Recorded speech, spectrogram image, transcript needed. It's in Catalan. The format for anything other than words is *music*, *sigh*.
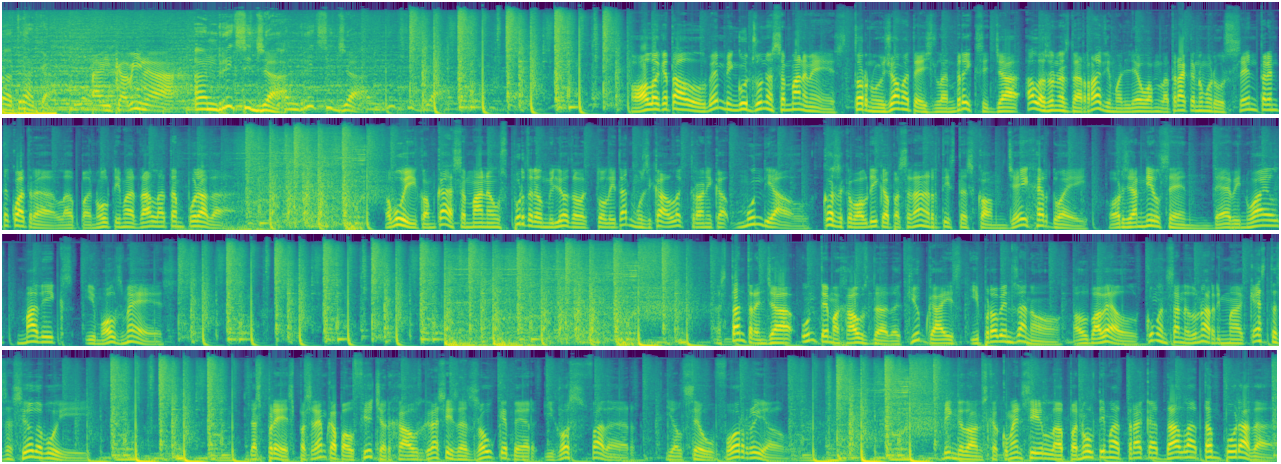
La Traca. En cabina, Enric Sitjà. Enric Sitjà. Hola, què tal? Benvinguts una setmana més. Torno jo mateix, l'Enric Sitjà, a les zones de Ràdio Manlleu amb la traca número 134, la penúltima de la temporada. Avui, com cada setmana, us portaré el millor de l'actualitat musical electrònica mundial, cosa que vol dir que passaran artistes com Jay Herdway, Orjan Nielsen, Devin Wild, Madix i molts més. Està entrant ja un tema house de The Cube Guys i Provenzano, el Babel, començant a donar ritme a aquesta sessió d'avui. Després passarem cap al Future House gràcies a Zoukeper i Ghostfather i el seu For Real. Vinga doncs, que comenci la penúltima traca de la temporada.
